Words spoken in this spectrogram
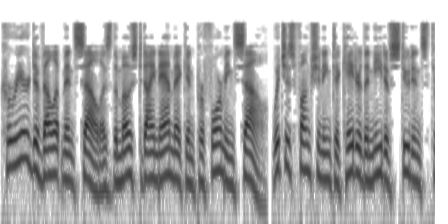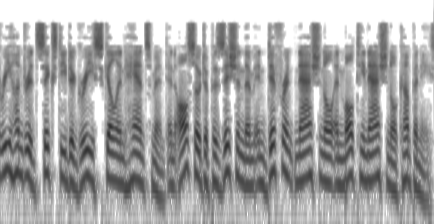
Career Development Cell is the most dynamic and performing cell, which is functioning to cater the need of students' 360-degree skill enhancement and also to position them in different national and multinational companies.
